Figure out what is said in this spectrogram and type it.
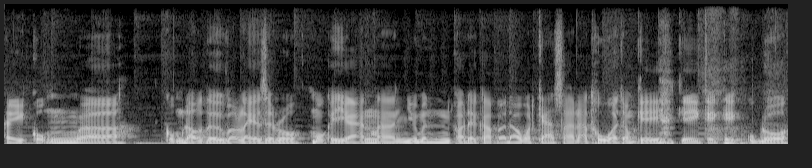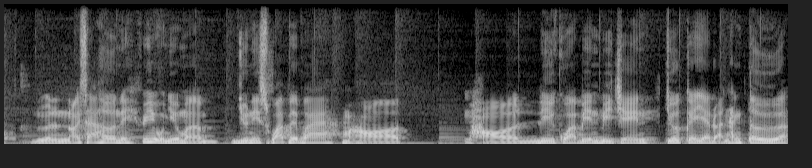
thì cũng uh, cũng đầu tư vào Layer Zero, một cái dự án mà như mình có đề cập ở đầu podcast là đã thua trong cái cái cái cái cuộc đua. Nói xa hơn đi, ví dụ như mà Uniswap V3 mà họ họ đi qua BNB chain trước cái giai đoạn tháng tư á,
